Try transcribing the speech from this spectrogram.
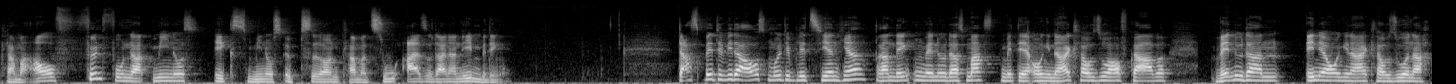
Klammer auf 500 minus x minus y Klammer zu, also deiner Nebenbedingung. Das bitte wieder ausmultiplizieren hier. Dran denken, wenn du das machst mit der Originalklausuraufgabe. Wenn du dann in der Originalklausur nach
